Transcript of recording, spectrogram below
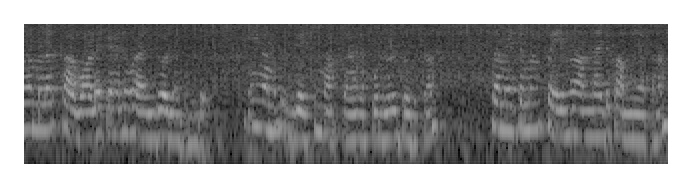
നമ്മളെ സവാളയൊക്കെ അങ്ങനെ വഴണ്ട് വന്നിട്ടുണ്ട്. ഇനി നമുക്ക് ഇതിലേക്ക് മസാലപ്പൊടികൾ കൊടുക്കാം സമയത്ത് നമ്മൾ ഫ്ലെയിം നന്നായിട്ട് കമ്മിയാക്കണം.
